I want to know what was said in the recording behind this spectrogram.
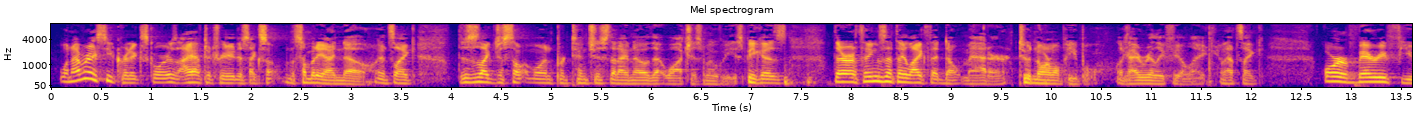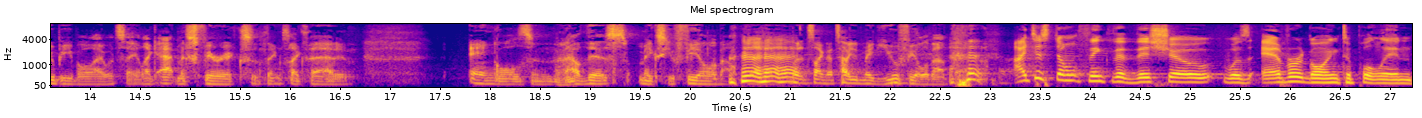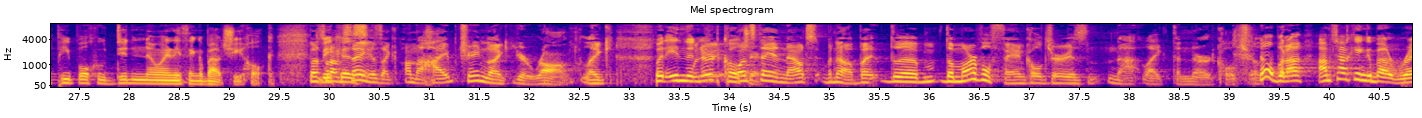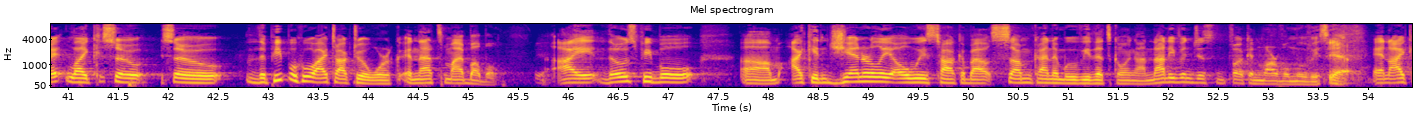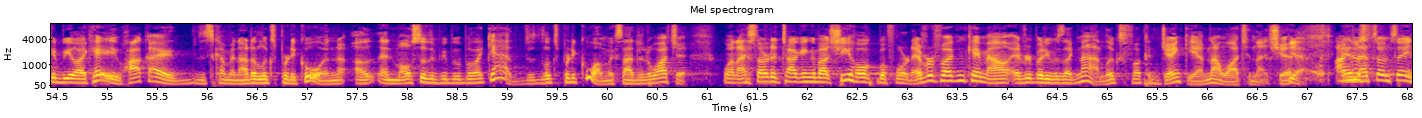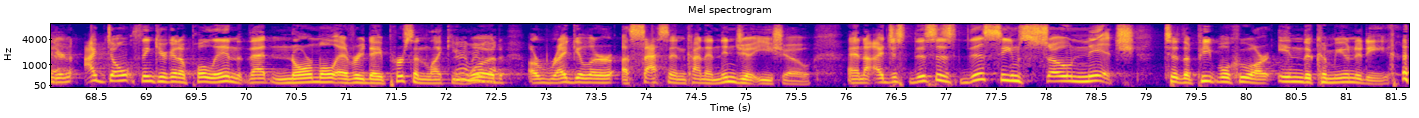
Whenever I see critic scores, I have to treat it just like some, somebody I know. It's like this is like just someone pretentious that I know that watches movies because there are things that they like that don't matter to normal people. Like I really feel like, and that's like, or very few people, I would say, like atmospherics and things like that, and angles and how this makes you feel about that. but it's like that's how you made you feel about that. I just don't think that this show was ever going to pull in people who didn't know anything about She-Hulk. That's what I'm saying is like on the hype train, like you're wrong. Like, but in the nerd culture, once they announced, but no, but the the Marvel fan culture is not like the nerd culture. No, but I, I'm talking about re- like so so the people who I talk to at work, and that's my bubble. I those people. Um, I can generally always talk about some kind of movie that's going on, not even just fucking Marvel movies. Yeah. and I could be like, "Hey, Hawkeye is coming out. It looks pretty cool," and uh, and most of the people would be like, "Yeah, it looks pretty cool. I'm excited to watch it." When I started talking about She-Hulk before it ever fucking came out, everybody was like, "Nah, it looks fucking janky. I'm not watching that shit." Yeah. I'm and just- that's what I'm saying. yeah. You're I don't think you're going to pull in that normal everyday person like you Yeah, would a regular assassin kind of ninja e show. And I just this is this seems so niche to the people who are in the community.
